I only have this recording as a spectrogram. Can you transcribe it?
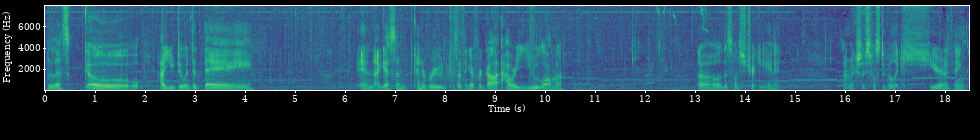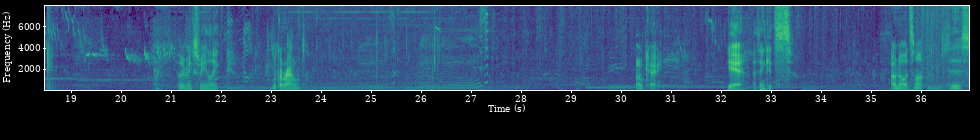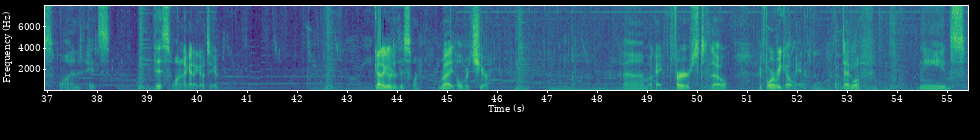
Let's go. How you doing today? And I guess I'm kind of rude because I think I forgot. How are you, llama? Oh, this one's tricky, ain't it? I'm actually supposed to go like here, I think. But it makes me like look around. Okay. Yeah, I think it's Oh no, it's not this one. It's this one I gotta go to. Gotta go to this one. Right over here. Um, okay. First, though, before we go in, Deadwolf needs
